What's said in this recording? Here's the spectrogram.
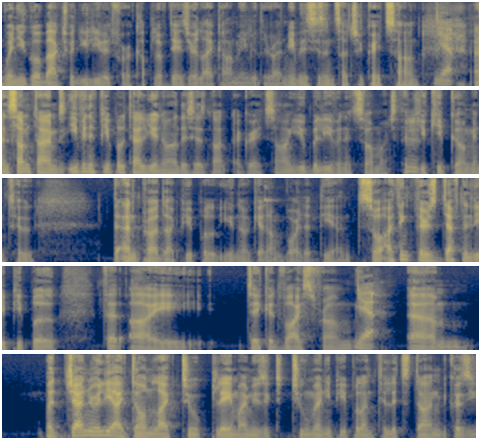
when you go back to it you leave it for a couple of days you're like oh maybe they're right maybe this isn't such a great song Yeah. And sometimes, even if people tell you, no, this is not a great song, you believe in it so much Mm. that you keep going until the end product, people, you know, get on board at the end. So I think there's definitely people that I take advice from. Yeah. Um, but generally, I don't like to play my music to too many people until it's done because, you,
